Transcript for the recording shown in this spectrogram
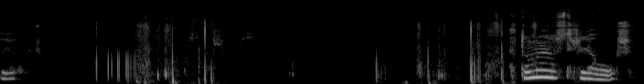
Бо я Хто мене стріляв аж?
